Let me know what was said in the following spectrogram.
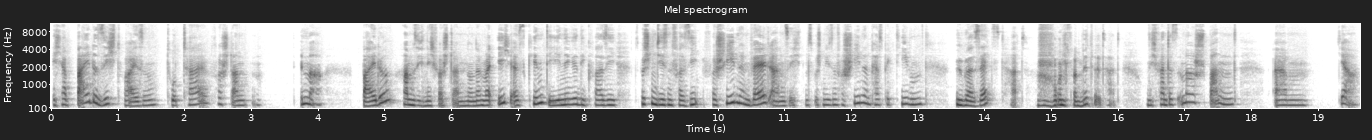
Ich habe beide Sichtweisen total verstanden. Immer. Beide haben sich nicht verstanden. Und dann war ich als Kind diejenige, die quasi zwischen diesen verschiedenen Weltansichten, zwischen diesen verschiedenen Perspektiven übersetzt hat und vermittelt hat. Und ich fand das immer spannend, ähm, ja,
